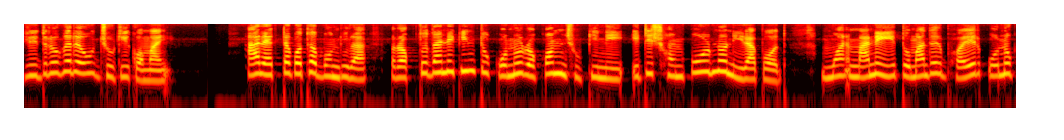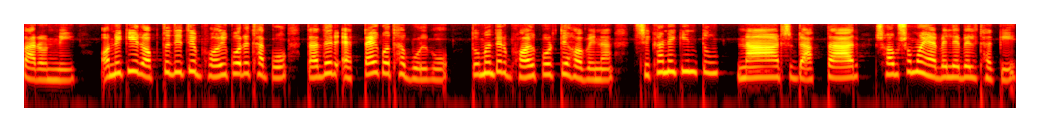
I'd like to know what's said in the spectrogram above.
হৃদরোগেরও ঝুঁকি কমায়। আর একটা কথা বন্ধুরা, রক্তদানে কিন্তু কোনো রকম ঝুঁকি নেই, এটি সম্পূর্ণ নিরাপদ। মানে তোমাদের ভয়ের কোনো কারণ নেই। অনেকেই রক্ত দিতে ভয় করে থাকো, তাদের একটাই কথা বলব, তোমাদের ভয় করতে হবে না। সেখানে কিন্তু নার্স, ডাক্তার সবসময় অ্যাভেলেবেল থাকে।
